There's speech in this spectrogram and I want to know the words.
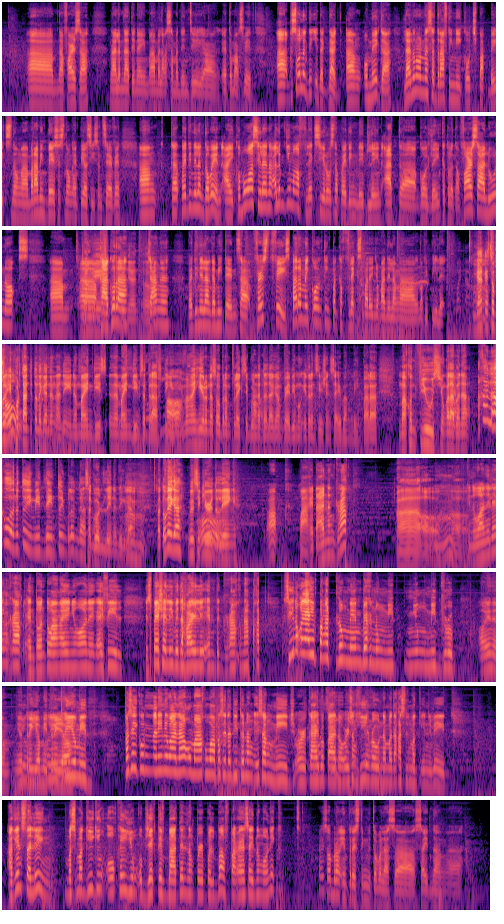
um, na Farsa na alam natin na uh, malakas naman din si uh, Etomax with. Ah, gusto ko lang din idagdag, ang Omega, lalo na sa drafting ni Coach Pac Bates nung ah, maraming beses nung MPL Season 7, ang ka- pwede nilang gawin ay kumuha sila ng, alam niyo mga flex heroes na pwedeng mid lane at ah, gold lane, katulad ng Farsa, Lunox, um, ah, Chang'e, Kagura, ganyan, oo. Chang'e, pwede nilang gamitin sa first phase para may konting pagka-flex pa rin yung kanilang ah, mapipili. Kaya, kaya sobrang So- importante talaga ng ano eh, ng mind games, ng mind game sa drafting. Oo. Eh. Yung mga hero na sobrang flexible na Oo. talagang pwede mong i-transition sa ibang lane para ma-confuse yung kalaban na akala ko ano to eh, mid lane to, yung pala nasa gold lane na bigla. Mhm. But Omega will secure Oh. the lane. Rock. Pakitaan ng Grok. Ah, oo. Mm, oo. Kinuha nila yung Ah, Grok and tuwan-tuwa ngayon yung Onyx. I feel, especially with the Harley and the Grok, napakat... Sino kaya yung pangatlong member nung mid, yung mid group? Oh, yun yung, yung, trio, may yung trio. trio mid. Kasi kung naniniwala ako, makakuha pa sila dito ng isang mage or kahit pa paano, or isang hero na madakas din mag-invade. Against the Ling, mas magiging okay yung objective battle ng purple buff para sa side ng Onyx. Ay, sobrang interesting nito mula sa side ng uh,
